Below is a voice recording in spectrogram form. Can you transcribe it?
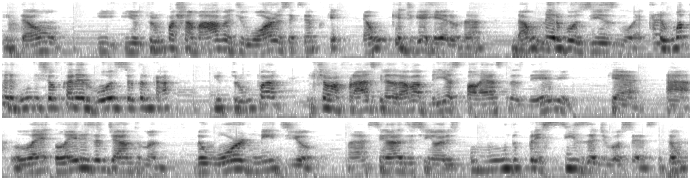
Então, e, e o Trump chamava de Warriors Exam porque é um que de guerreiro, né? dá um nervosismo. É, cara, uma pergunta e se eu ficar nervoso, se eu trancar. E o Trumpa, ele tinha uma frase que ele adorava abrir as palestras dele, que é uh, Ladies and gentlemen, the world needs you. Né? Senhoras e senhores, o mundo precisa de vocês. Então,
